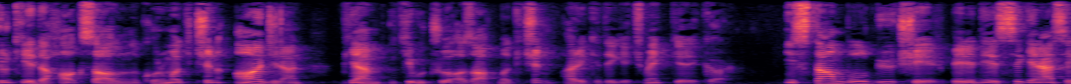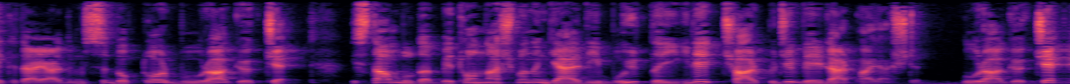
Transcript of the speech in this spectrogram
Türkiye'de halk sağlığını korumak için acilen PM2,5'u azaltmak için harekete geçmek gerekiyor. İstanbul Büyükşehir Belediyesi Genel Sekreter Yardımcısı Doktor Buğra Gökçe, İstanbul'da betonlaşmanın geldiği boyutla ilgili çarpıcı veriler paylaştı. Buğra Gökçe,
